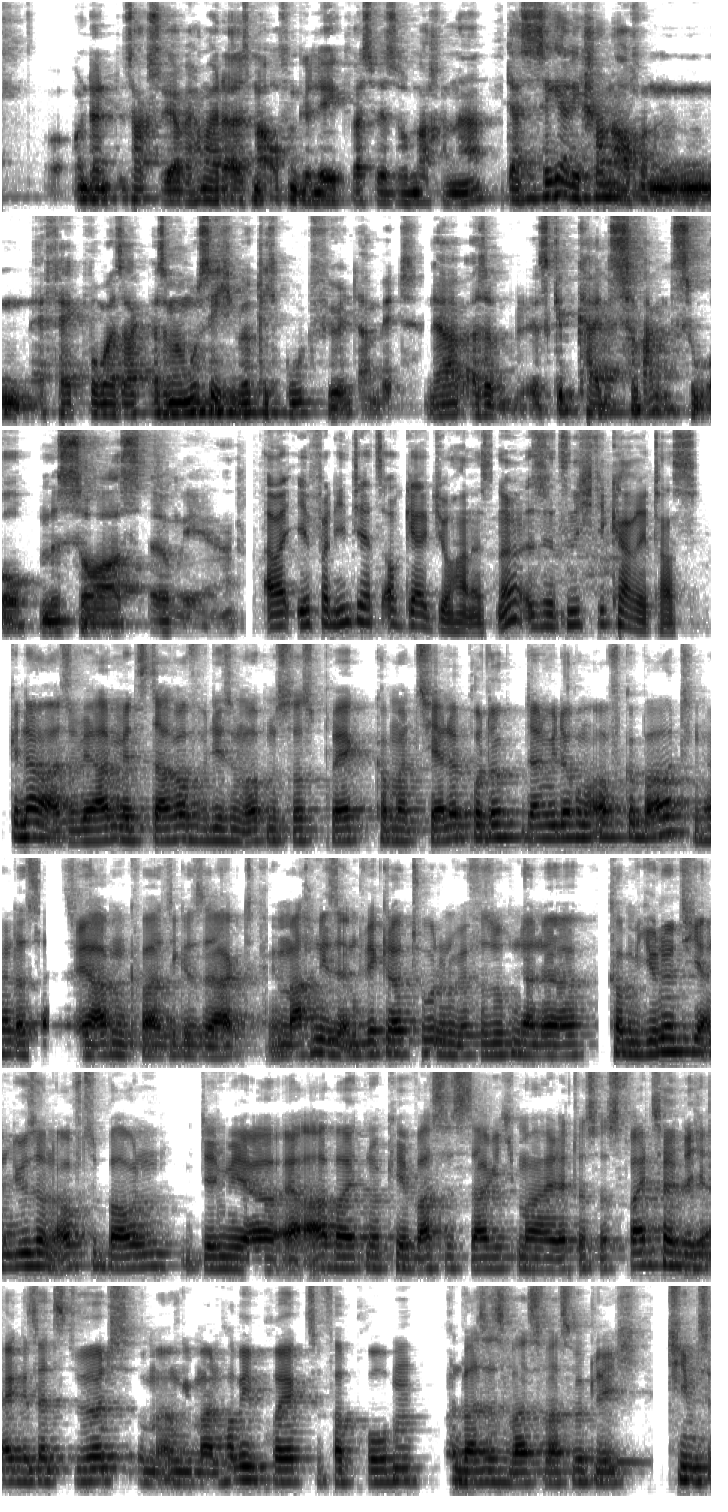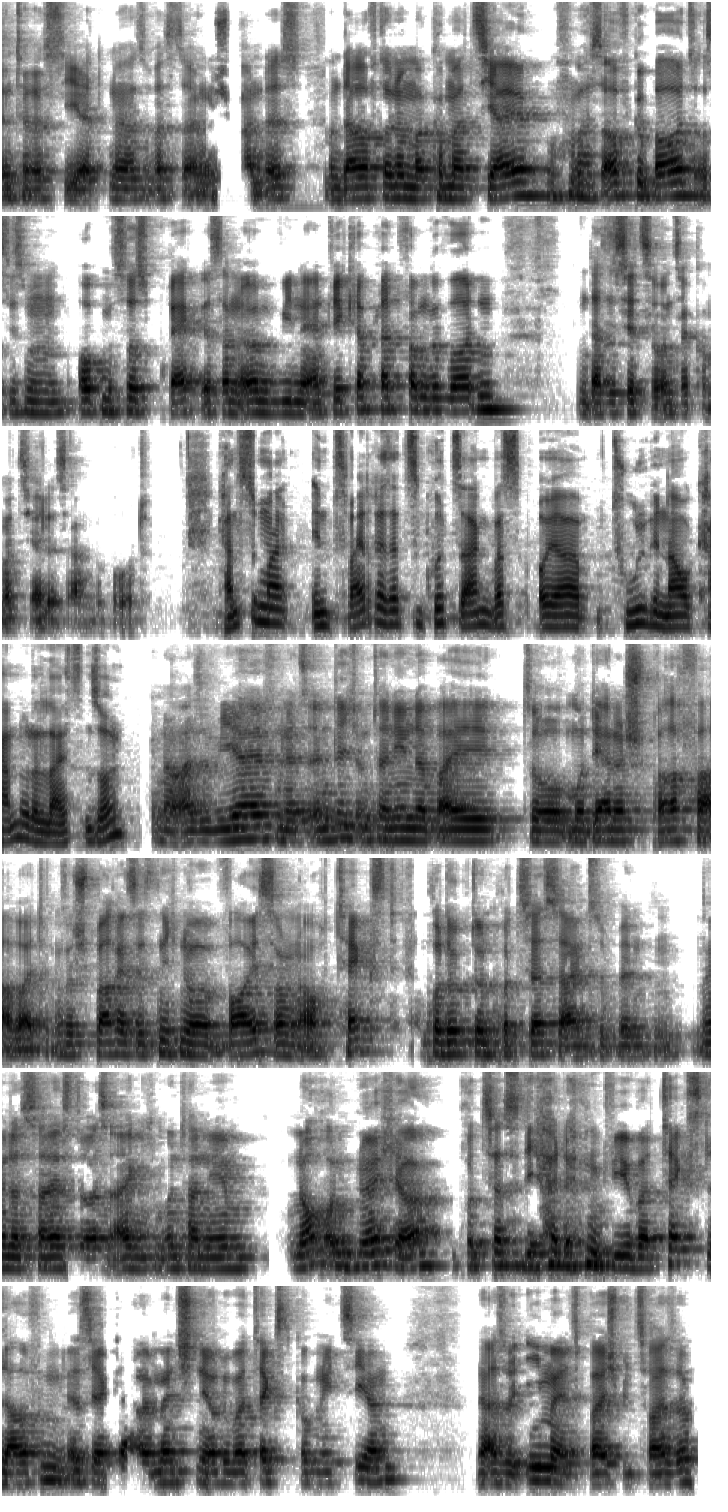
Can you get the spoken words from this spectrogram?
und dann sagst du, ja, wir haben halt alles mal offengelegt, was wir so machen. Ne? Das ist sicherlich schon auch ein Effekt, wo man sagt, also man muss sich wirklich gut fühlen damit. Ja? Also es gibt keinen Zwang zu Open Source irgendwie. Ja? Aber ihr verdient jetzt auch Geld, Johannes, ne? Ist jetzt nicht die Caritas. Genau, also wir haben jetzt darauf in diesem Open Source Projekt kommerzielle Produkte dann wiederum aufgebaut. Ne? Das heißt, wir haben quasi gesagt, wir machen diese Entwicklertool und wir versuchen dann eine Community an Usern aufzubauen, mit denen wir erarbeiten, okay, was ist, sage ich mal, etwas, was freizeitlich eingesetzt wird, um irgendwie mal ein Hobbyprojekt zu verproben und was ist was, was wirklich Teams interessiert, ne? also was da irgendwie spannend ist. Und darauf dann nochmal kommerziell was aufgebaut. Aus diesem Open Source Projekt ist dann irgendwie eine Entwicklerplattform geworden. Und das ist jetzt so unser kommerzielles Angebot. Kannst du mal in zwei, drei Sätzen kurz sagen, was euer Tool genau kann oder leisten soll? Genau, also wir helfen letztendlich Unternehmen dabei, so moderne Sprachverarbeitung. Also Sprache ist jetzt nicht nur Voice, sondern auch Text, Produkte und Prozesse einzubinden. Ne, das heißt, du hast eigentlich im Unternehmen noch und nöcher Prozesse, die halt irgendwie über Text laufen. Ist ja klar, weil Menschen ja auch über Text kommunizieren. Also E-Mails beispielsweise.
